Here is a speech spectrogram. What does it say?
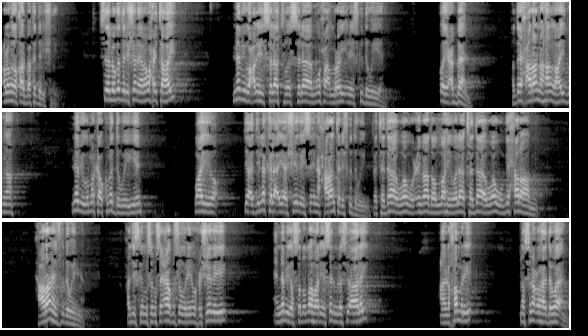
culamada qaar baa ka daliishaday sida looga daliishanayaana waxay tahay nebigu calayhi salaatu wasalaam wuxuu amray inay isku daweeyaan oo ay cabbaan. Hadday xaaraan ahaan lahaydna nebigu markaa kuma daweeyeen. Waayo dee adilo kale ayaa sheegaysa inaan xaaraanta la isku daweyn fatadaawaw cibaad allahi walaa tadaawaw bixaraam xaaraan ha isku daweynina xadiiska muslim saxiixa ku soo wariyeyna wuxuu sheegayey in nabiga sala allahu aleyh wasalam la su'aalay can alkhamri nasnacuha dawaa'an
